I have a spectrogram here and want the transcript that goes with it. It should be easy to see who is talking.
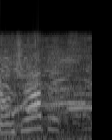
Speaker 1: Don't drop it.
